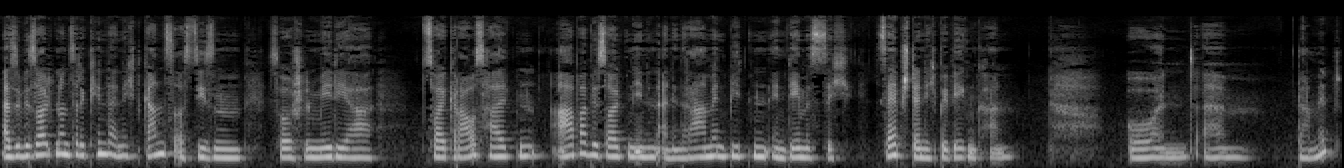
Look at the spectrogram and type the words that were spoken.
Also wir sollten unsere Kinder nicht ganz aus diesem Social Media Zeug raushalten, aber wir sollten ihnen einen Rahmen bieten, in dem es sich selbstständig bewegen kann. Und ähm, damit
